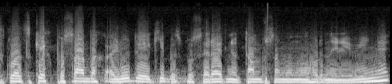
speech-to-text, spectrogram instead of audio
складських посадах, а люди, які безпосередньо там в самому горнилі війни.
